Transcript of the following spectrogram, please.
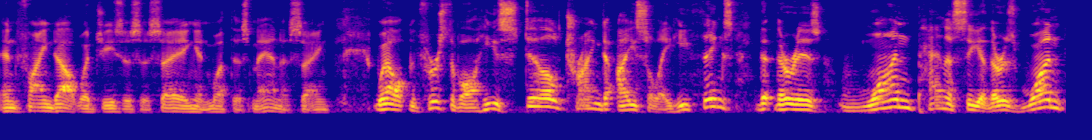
and find out what Jesus is saying and what this man is saying. Well, first of all, he's still trying to isolate. He thinks that there is one panacea, there is one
